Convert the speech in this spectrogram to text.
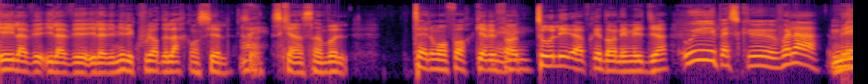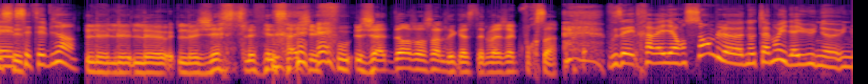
et il avait il avait il avait mis les couleurs de l'arc-en-ciel, ce qui est un symbole tellement fort qui avait Mais fait oui. un tollé après dans les médias. Oui, parce que voilà. Mais c'était bien. Le, le, le, le geste, le message est fou. J'adore Jean-Charles de Castelbajac pour ça. Vous avez travaillé ensemble, euh, notamment il a eu une, une,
